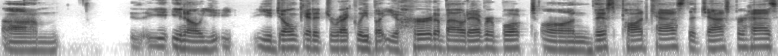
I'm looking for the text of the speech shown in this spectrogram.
Um, you, you know, you, you don't get it directly, but you heard about Everbooked on this podcast that Jasper has,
